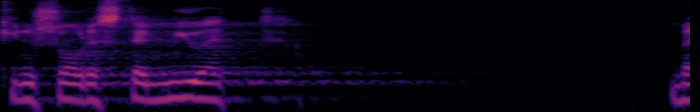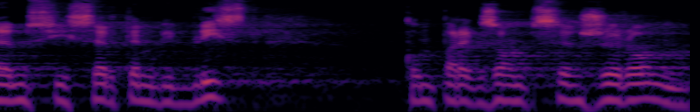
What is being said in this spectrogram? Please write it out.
qui nous sont restées muettes. Même si certains biblistes, comme par exemple Saint Jérôme,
